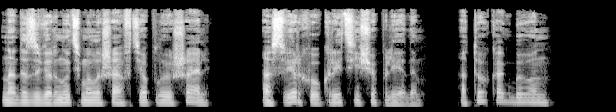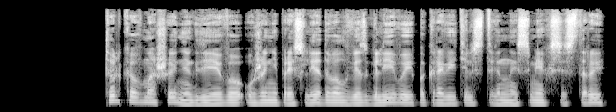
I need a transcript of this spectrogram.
Надо завернуть малыша в теплую шаль, а сверху укрыть еще пледом. А то как бы он... Только в машине, где его уже не преследовал визгливый покровительственный смех сестры,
